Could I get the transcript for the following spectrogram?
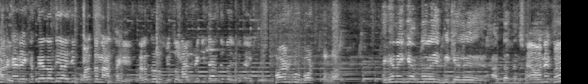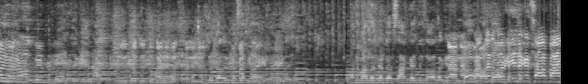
সরকার এক্ষেত্রে যদি আজ বরাদ্দ না থাকে তাহলে তো বেতন আসবে কি দেবে কি খয়েরপুর বটতলা এখানে কি আপনারা এই বিকেলে আড্ডা দেন হ্যাঁ অনেক দোকানে দোকানে মানে বাজার ঘাটা চা খাইতে যাওয়া লাগে না না। বাজার ঘাট এই জায়গায় চা পান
